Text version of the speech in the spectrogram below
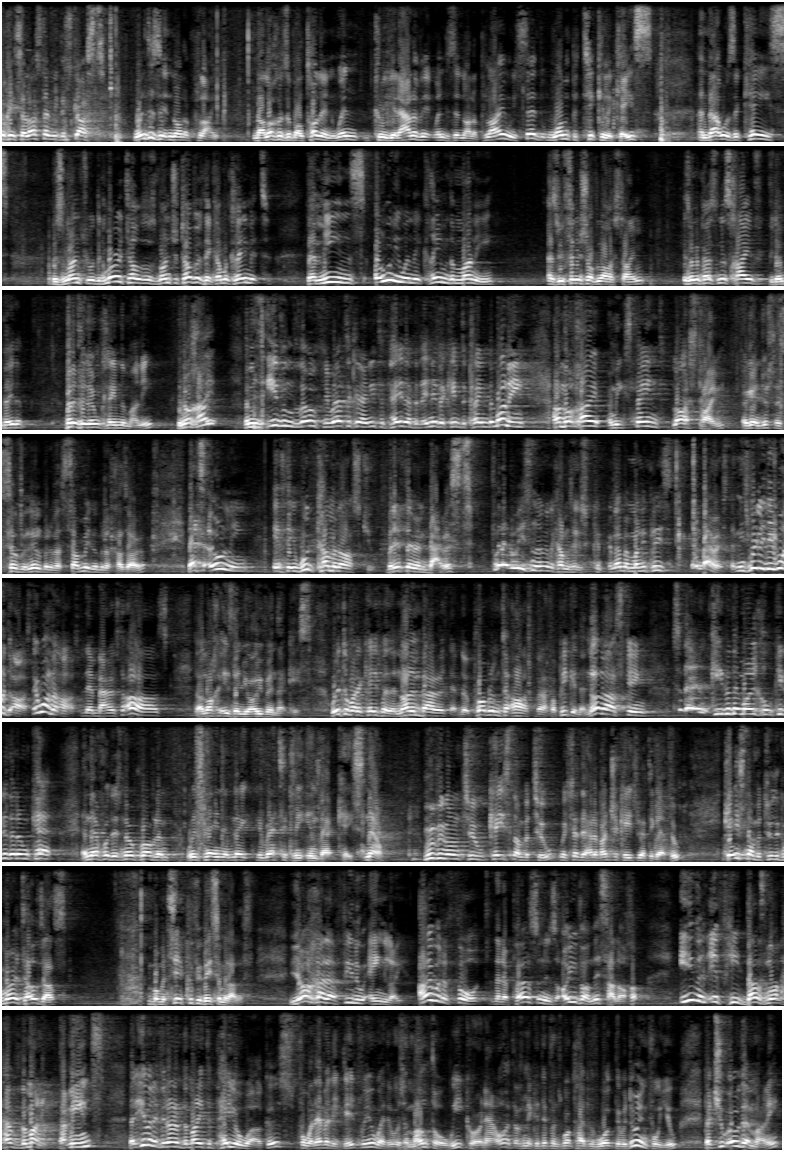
Okay, so last time we discussed when does it not apply? The halachas of Baltolin, when can we get out of it? When does it not apply? We said one particular case, and that was a case. The Gemara tells us mancha tovah, they come and claim it. That means only when they claim the money, as we finished off last time, is when a person is chayiv if you don't pay them. But if they don't claim the money, you're not chayiv. That means even though theoretically I need to pay them, but they never came to claim the money, I'm not high. And we explained last time, again, just a little bit of a summary, a little bit of chazara. That's only if they would come and ask you. But if they're embarrassed, for whatever reason, they're going to come and say, can, can I have my money, please? They're embarrassed. That means really they would ask. They want to ask, but they're embarrassed to ask. The halacha is then you're over in that case. We're talking about a case where they're not embarrassed, they have no problem to ask, but if a they're not asking, so then, kilu de Michael, kilu they don't care. And therefore there's no problem with paying them late, theoretically, in that case. Now, moving on to case number two. We said they had a bunch of cases we have to get through. Case number two, the Gemara tells us, I would have thought that a person is over on this halacha, even if he does not have the money. That means that even if you don't have the money to pay your workers for whatever they did for you, whether it was a month or a week or an hour, it doesn't make a difference what type of work they were doing for you, but you owe them money.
